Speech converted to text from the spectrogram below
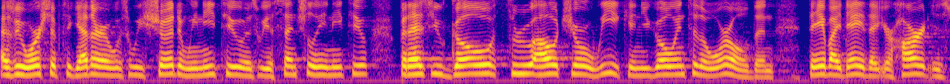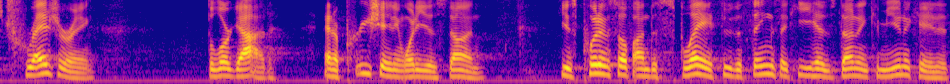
as we worship together as we should and we need to, as we essentially need to, but as you go throughout your week and you go into the world and day by day, that your heart is treasuring the Lord God and appreciating what He has done. He has put Himself on display through the things that He has done and communicated.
